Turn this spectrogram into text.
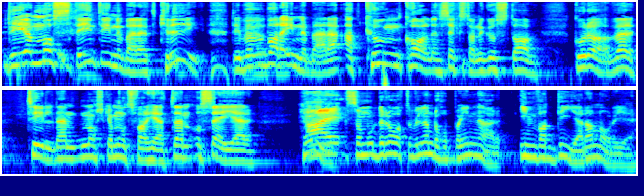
det måste inte innebära ett krig. Det behöver bara innebära att kung Karl den 16 Gustav går över till den norska motsvarigheten och säger Nej, som moderator vill jag ändå hoppa in här. Invadera Norge.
